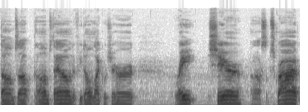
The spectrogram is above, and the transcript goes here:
thumbs up, thumbs down. If you don't like what you heard, rate, share, uh, subscribe,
